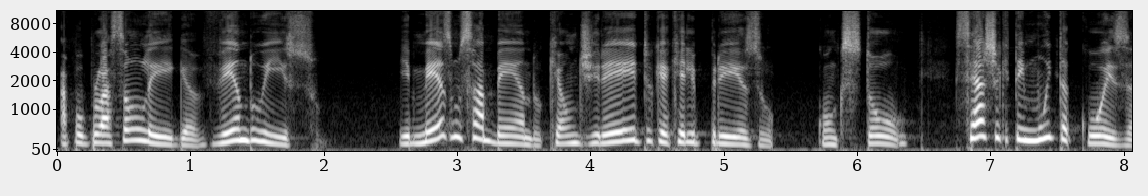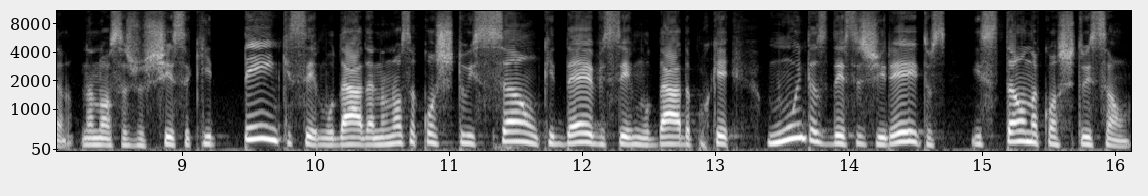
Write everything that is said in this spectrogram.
a população leiga vendo isso, e mesmo sabendo que é um direito que aquele preso conquistou, você acha que tem muita coisa na nossa justiça que tem que ser mudada, na nossa Constituição que deve ser mudada, porque muitos desses direitos estão na Constituição?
